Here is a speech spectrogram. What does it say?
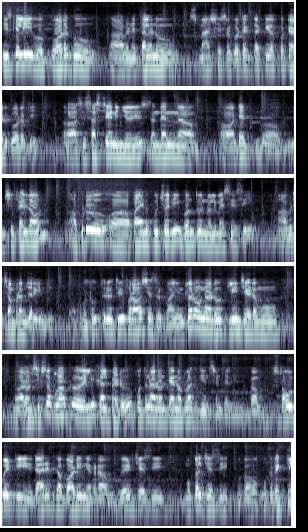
తీసుకెళ్ళి గోడకు ఆవిడ తలను స్మాష్ చేశాడు. గొట్ట గట్టిగా కొట్టాడు గోడకి. సస్టైన్ ఇంజురీస్ అండ్ దెన్ అంటే షీ ఫెల్ డౌన్ అప్పుడు పైన కూర్చొని గొంతు నులిమేసేసి ఆవిడ చంపడం జరిగింది. ఒక two three three four hours చేశారు ఆ ఇంట్లోనే ఉన్నాడు క్లీన్ చేయడము అరౌండ్ సిక్స్ ఓ క్లాక్ వెళ్ళి కలిపాడు. పొద్దున అరౌండ్ టెన్ ఓ క్లాక్ ఇది ఇన్సిడెంట్ జరిగింది. ఒక స్టవ్ పెట్టి డైరెక్ట్గా బాడీని అక్కడ వేడి చేసి ముక్కలు చేసి ఒక ఒక వ్యక్తి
